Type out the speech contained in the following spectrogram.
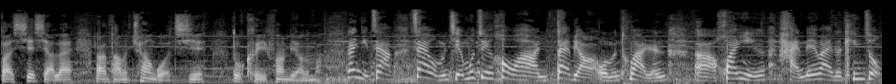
把写下来，让他们传过去，都可以方便了吗？那你这样，在我们节目最后啊，代表我们图瓦人啊，欢迎海内外的听众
